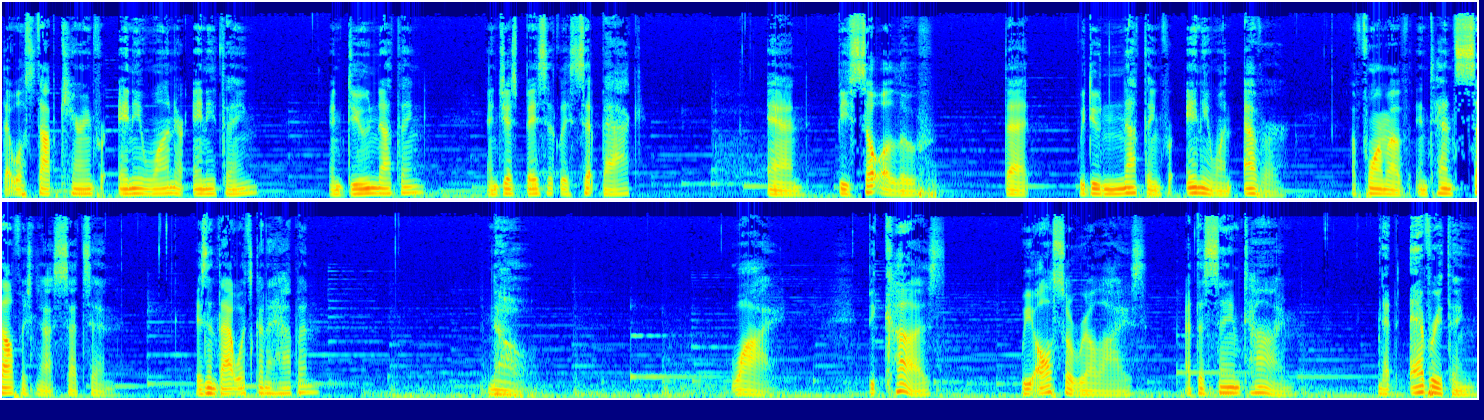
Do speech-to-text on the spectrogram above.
that we'll stop caring for anyone or anything and do nothing and just basically sit back and be so aloof that we do nothing for anyone ever? A form of intense selfishness sets in. Isn't that what's going to happen? No. Why? Because we also realize at the same time that everything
